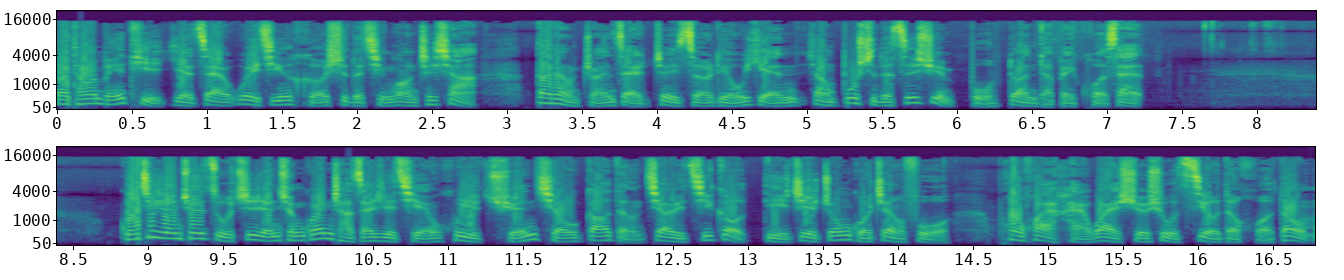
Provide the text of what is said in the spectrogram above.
而台湾媒体也在未经核实的情况之下，大量转载这则留言，让不实的资讯不断的被扩散。国际人权组织人权观察在日前呼吁全球高等教育机构抵制中国政府破坏海外学术自由的活动，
